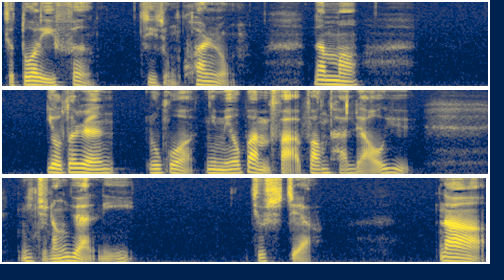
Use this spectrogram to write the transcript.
就多了一份这种宽容。那么，有的人如果你没有办法帮他疗愈，你只能远离，就是这样。那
